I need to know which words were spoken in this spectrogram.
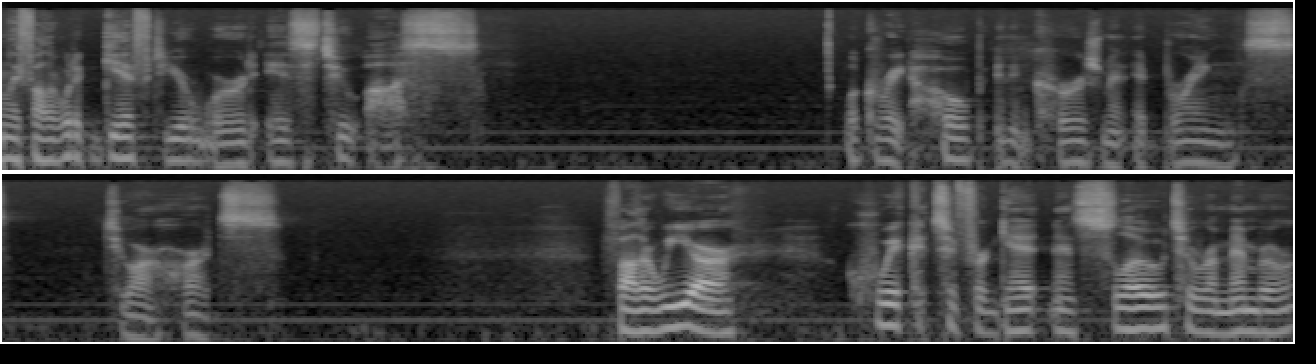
Heavenly Father, what a gift your word is to us. What great hope and encouragement it brings to our hearts. Father, we are quick to forget and slow to remember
